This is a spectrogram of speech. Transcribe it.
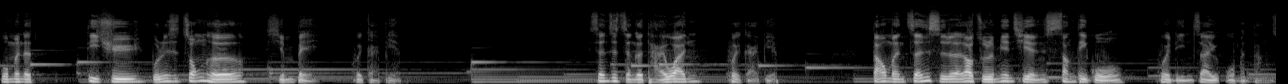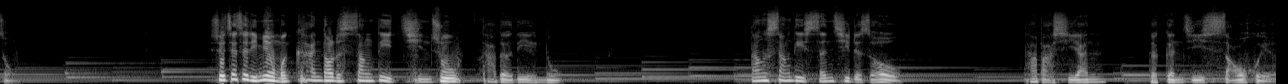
我们的。地区，不论是中和、新北，会改变，甚至整个台湾会改变。当我们真实的到主人面前，上帝国会临在我们当中。所以在这里面，我们看到的上帝倾出他的烈怒。当上帝生气的时候，他把西安的根基烧毁了。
